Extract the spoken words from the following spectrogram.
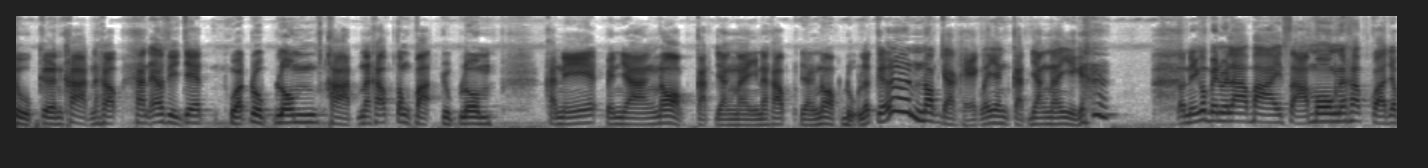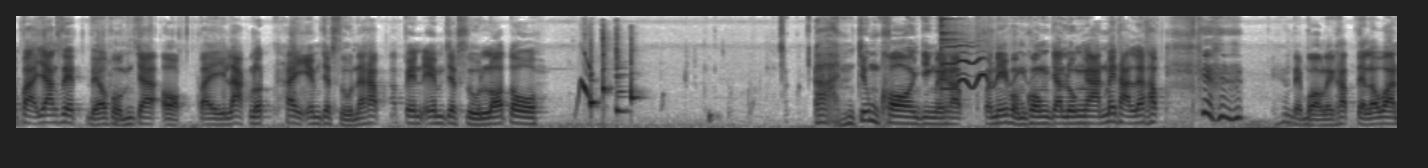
ถูกเกินคาดนะครับ คัน L47 หัวตรุบลมขาดนะครับ ต้องปะจุบลม คันนี้เป็นยางนอกกัดยางในนะครับ ยางนอกดุเหลือเกิน นอกจากแขกแล้วยังกัดยางในอีก ตอนนี้ก็เป็นเวลาบ่ายสามโมงนะครับ กว่าจะปะยางเสร็จ เดี๋ยวผมจะออกไปลากรถให้ M70 นะครับ เป็น M70 ล้อโตอ่าจุ่มคอจริงๆเลยครับ วันนี้ผมคงจะลงงานไม่ทันแล้วครับ แต่บอกเลยครับ แต่ละวัน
